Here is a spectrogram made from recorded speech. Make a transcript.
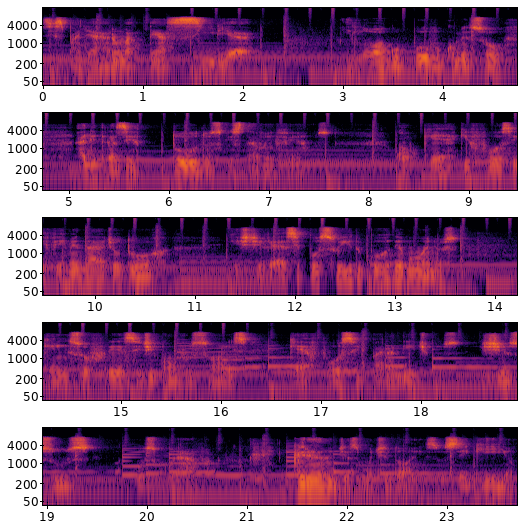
se espalharam até a Síria e logo o povo começou a lhe trazer todos que estavam enfermos, qualquer que fosse enfermidade ou dor, que estivesse possuído por demônios, quem sofresse de convulsões, quer fossem paralíticos, Jesus os curava. Grandes multidões o seguiam,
